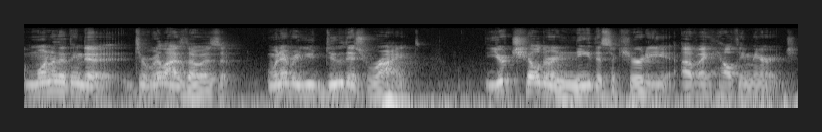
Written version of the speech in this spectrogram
one other thing to to realize though is whenever you do this right, your children need the security of a healthy marriage.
